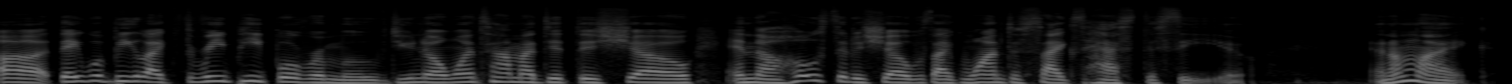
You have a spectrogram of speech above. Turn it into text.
uh, they would be like three people removed. You know, one time I did this show and the host of the show was like, Wanda Sykes has to see you. And I'm like,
